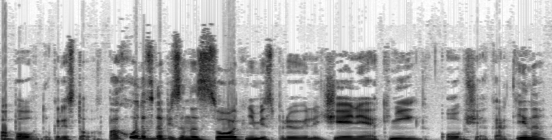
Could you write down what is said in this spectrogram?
По поводу крестовых походов написаны сотни без преувеличения книг. Общая картина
